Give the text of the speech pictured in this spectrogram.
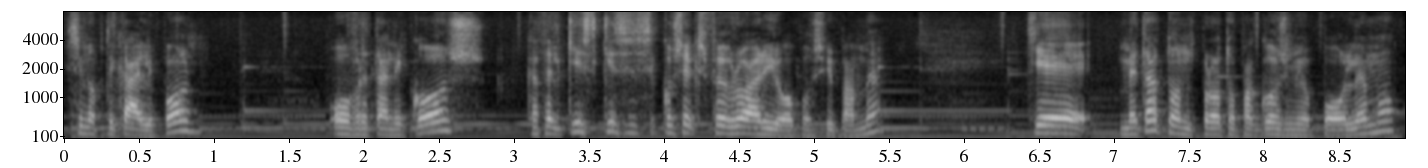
Συνοπτικά λοιπόν, ο Βρετανικός καθελκύστηκε στις 26 Φεβρουαρίου όπως είπαμε και μετά τον Πρώτο Παγκόσμιο Πόλεμο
